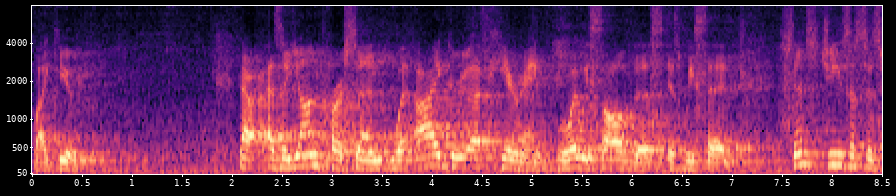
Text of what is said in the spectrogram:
like you. Now, as a young person, what I grew up hearing, the way we solved this is we said, since Jesus is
